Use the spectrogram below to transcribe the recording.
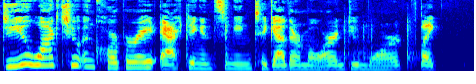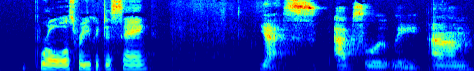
Do you want to incorporate acting and singing together more and do more like roles where you could just sing? Yes, absolutely. Um,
